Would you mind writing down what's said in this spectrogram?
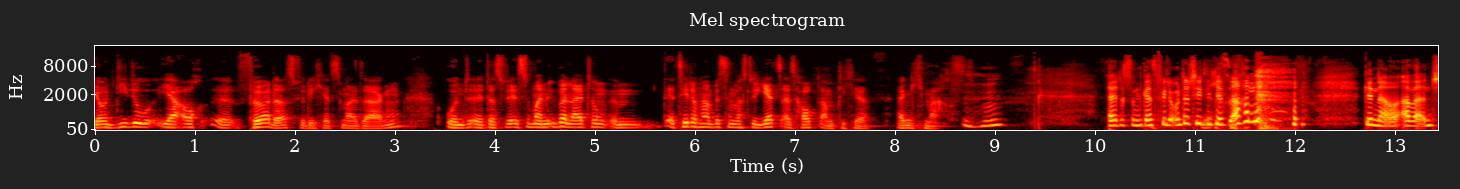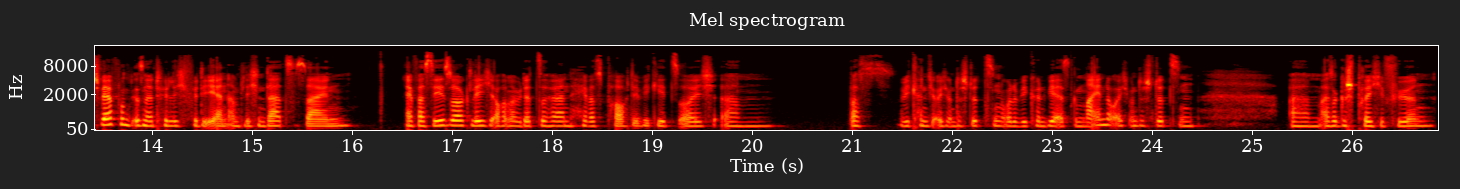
Ja, und die du ja auch äh, förderst, würde ich jetzt mal sagen. Und äh, das ist so meine Überleitung. Ähm, erzähl doch mal ein bisschen, was du jetzt als Hauptamtliche eigentlich machst. Mhm. Äh, das sind ganz viele unterschiedliche Sachen. genau, aber ein Schwerpunkt ist natürlich für die Ehrenamtlichen da zu sein. Einfach seelsorglich, auch immer wieder zu hören, hey, was braucht ihr, wie geht's euch? Ähm, was, wie kann ich euch unterstützen oder wie können wir als Gemeinde euch unterstützen? Ähm, also Gespräche führen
